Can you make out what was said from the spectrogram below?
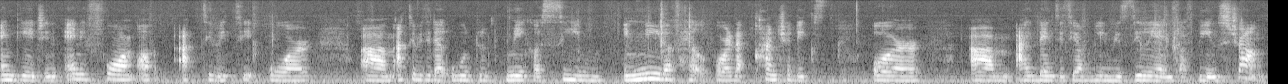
engage in any form of activity or um, activity that would make us seem in need of help or that contradicts our um, identity of being resilient, of being strong,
